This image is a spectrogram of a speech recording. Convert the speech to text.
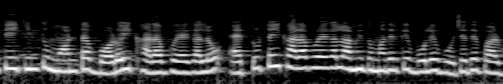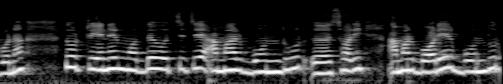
উঠেই কিন্তু মনটা বড়ই খারাপ হয়ে গেল। এতটাই খারাপ হয়ে গেল আমি তোমাদেরকে বলে বোঝাতে পারব না। তো ট্রেনের মধ্যে হচ্ছে যে আমার বন্ধুর সরি আমার বরের বন্ধুর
